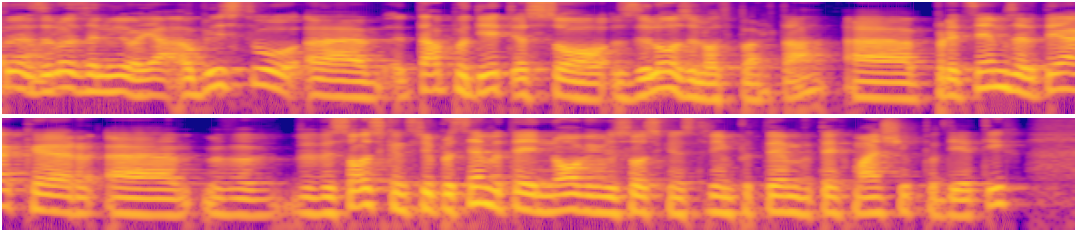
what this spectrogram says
to je zelo zanimivo. Ja, v bistvu uh, ta podjetja so zelo, zelo odprta, uh, predvsem zaradi tega, ker uh, v, v vesoljski industriji, predvsem v tej novi industriji in predvsem v teh manjših podjetjih. Uh,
